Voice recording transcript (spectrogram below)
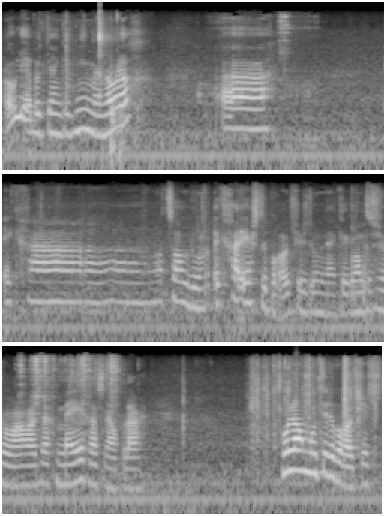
Olie heb ik denk ik niet meer nodig. Ik ga. Wat zal ik doen? Ik ga eerst de broodjes doen, denk ik. Want de shawarma is echt mega snel klaar. Hoe lang moeten de broodjes?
